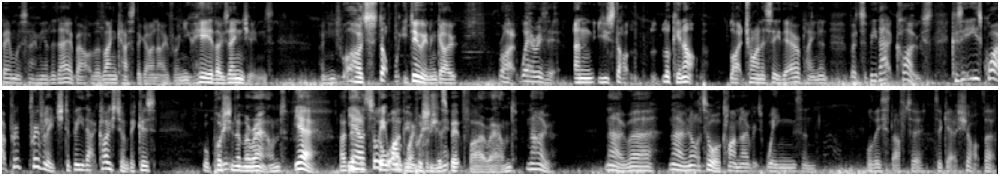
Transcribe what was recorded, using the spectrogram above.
Ben was saying the other day about the Lancaster going over, and you hear those engines, and you oh, stop what you're doing and go right, where is it? And you start looking up. Like trying to see the aeroplane, and but to be that close, because it is quite a pri- privilege to be that close to them. Because Well, pushing them around. yeah, I've yeah, I saw thought you at one I'd be point pushing, a it. Spitfire around. No, no, uh, no, not at all. Climbing over its wings and all this stuff to, to get a shot. But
